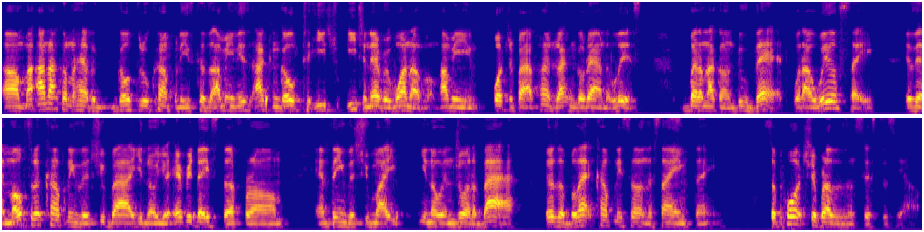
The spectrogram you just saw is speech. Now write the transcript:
um, I'm not going to have to go through companies because I mean I can go to each each and every one of them. I mean Fortune 500, I can go down the list, but I'm not going to do that. What I will say is that most of the companies that you buy, you know, your everyday stuff from and things that you might, you know, enjoy to buy, there's a black company selling the same thing. Support your brothers and sisters, y'all.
